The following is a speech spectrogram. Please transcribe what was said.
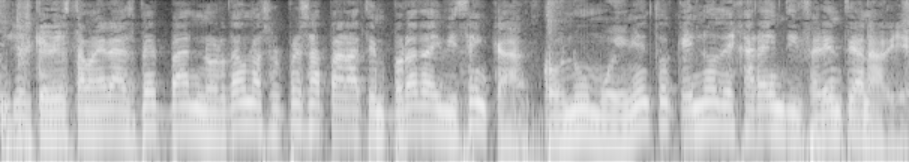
Y es que de esta manera Svetbank nos da una sorpresa para la temporada ibicenca, con un movimiento que no dejará indiferente a nadie.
